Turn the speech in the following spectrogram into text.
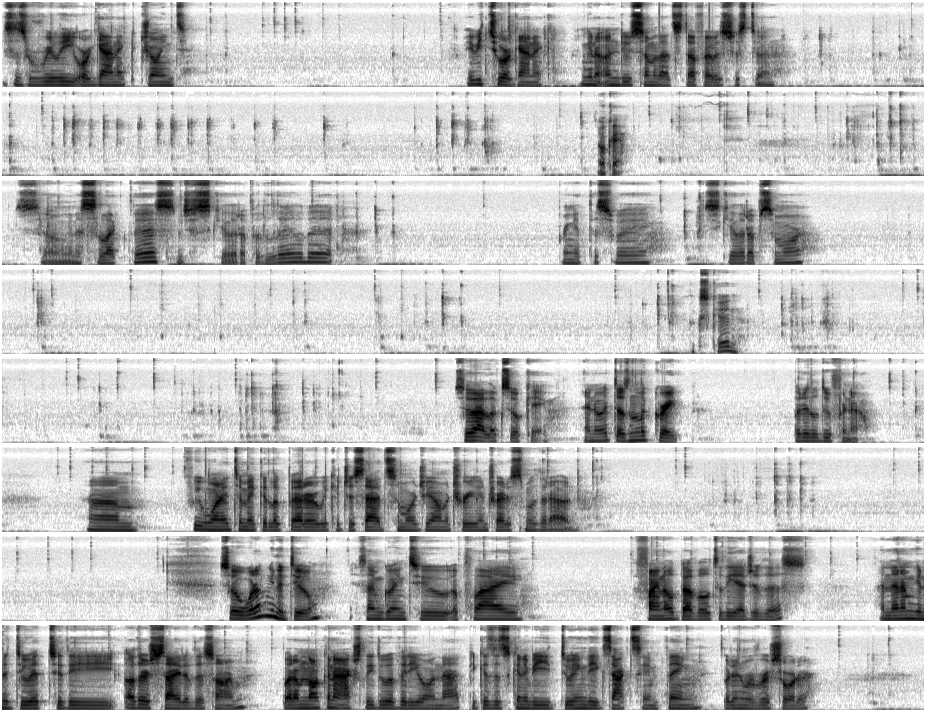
This is a really organic joint. Maybe too organic. I'm gonna undo some of that stuff I was just doing. Okay. So I'm to select this and just scale it up a little bit. Bring it this way, scale it up some more. Looks good. So that looks okay. I know it doesn't look great, but it'll do for now. Um, if we wanted to make it look better, we could just add some more geometry and try to smooth it out. So what I'm going to do is I'm going to apply the final bevel to the edge of this and then I'm going to do it to the other side of this arm. But I'm not going to actually do a video on that because it's going to be doing the exact same thing but in reverse order.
